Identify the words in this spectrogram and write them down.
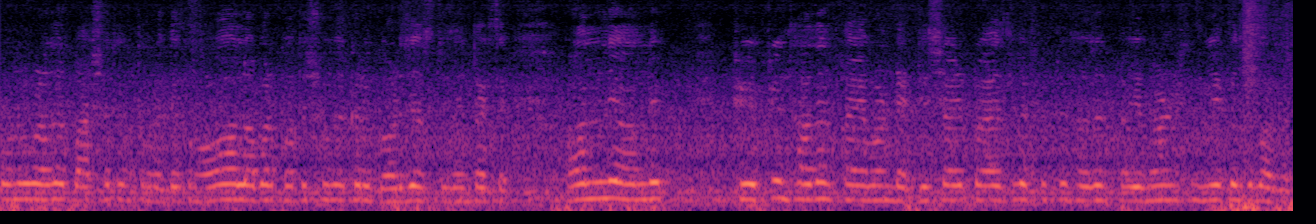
পনেরো হাজার পাঁচশো। থেকে তোমরা দেখুন অল ওভার কত সুন্দর করে গর্জিয়াস ডিজাইন থাকছে। Only only fifteen thousand five hundred this শাড়ির প্রাইস হলে ফিফটিন থাউজেন্ড ফাইভ হান্ড্রেড নিয়ে ফেলতে পারবেন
